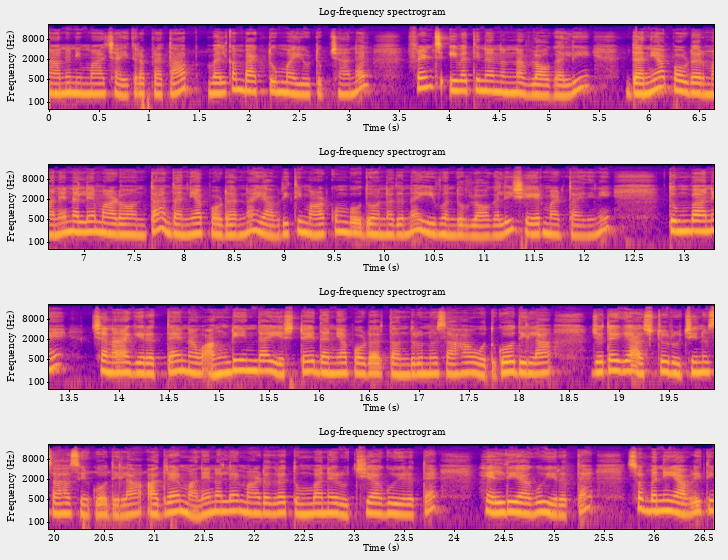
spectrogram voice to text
ನಾನು ನಿಮ್ಮ Chaitra Pratap. Welcome back to my YouTube channel friends ಇವತ್ತಿನ ನನ್ನ ವ್ಲಾಗಲ್ಲಿ ಧನಿಯಾ ಪೌಡರ್ ಮನೆಯಲ್ಲೇ ಮಾಡೋ ಅಂಥ ಧನಿಯಾ ಪೌಡರ್ನ ಯಾವ ರೀತಿ ಮಾಡ್ಕೊಬೋದು ಅನ್ನೋದನ್ನು ಈ ಒಂದು ವ್ಲಾಗಲ್ಲಿ ಶೇರ್ ಮಾಡ್ತಾ ಇದ್ದೀನಿ. ತುಂಬಾ ಚೆನ್ನಾಗಿರುತ್ತೆ. ನಾವು ಅಂಗಡಿಯಿಂದ ಎಷ್ಟೇ ಧನಿಯಾ ಪೌಡರ್ ತಂದ್ರೂ ಸಹ ಒದಗೋದಿಲ್ಲ. ಜೊತೆಗೆ ಅಷ್ಟು ರುಚಿನೂ ಸಹ ಸಿಗೋದಿಲ್ಲ. ಆದರೆ ಮನೆಯಲ್ಲೇ ಮಾಡಿದ್ರೆ ತುಂಬಾ ರುಚಿಯಾಗೂ ಇರುತ್ತೆ, ಹೆಲ್ದಿಯಾಗೂ ಇರುತ್ತೆ. ಸೊ ಬನ್ನಿ ಯಾವ ರೀತಿ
